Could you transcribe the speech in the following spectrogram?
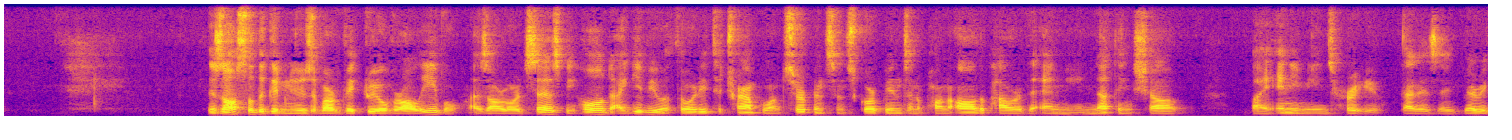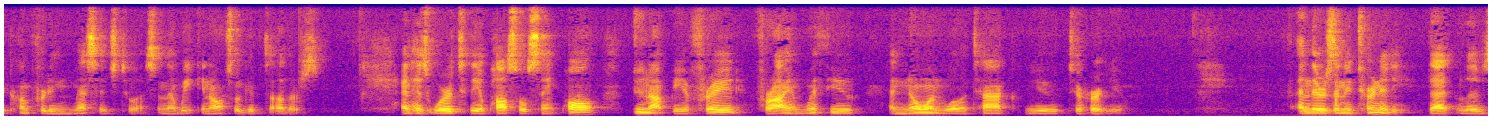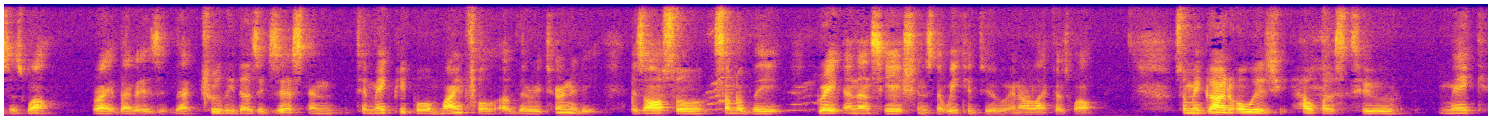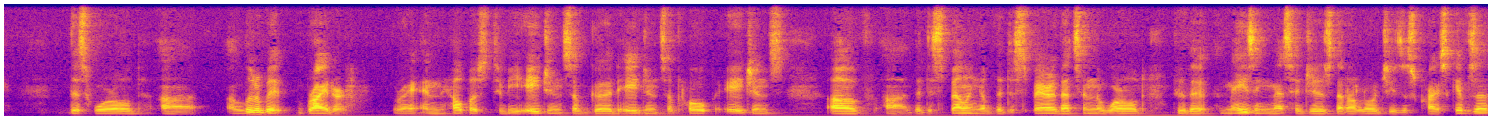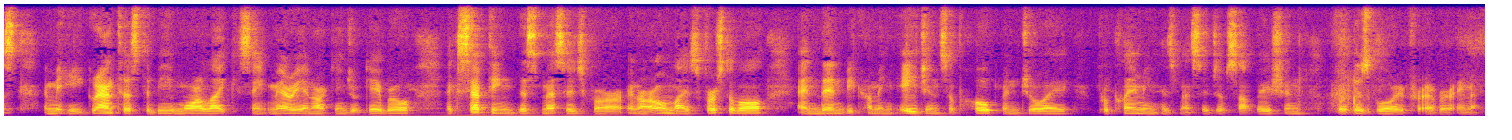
There's also the good news of our victory over all evil. As our Lord says, Behold, I give you authority to trample on serpents and scorpions and upon all the power of the enemy, and nothing shall by any means hurt you. That is a very comforting message to us, and that we can also give to others. And his word to the apostle St. Paul Do not be afraid, for I am with you, and no one will attack you to hurt you. And there's an eternity that lives as well right? That is that truly does exist, and to make people mindful of their eternity is also some of the great annunciations that we could do in our life as well. So may God always help us to make this world uh, a little bit brighter, right? And help us to be agents of good, agents of hope, agents of uh, the dispelling of the despair that's in the world through the amazing messages that our Lord Jesus Christ gives us. And may He grant us to be more like St. Mary and Archangel Gabriel, accepting this message for our, in our own lives, first of all, and then becoming agents of hope and joy, proclaiming His message of salvation for His glory forever. Amen.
